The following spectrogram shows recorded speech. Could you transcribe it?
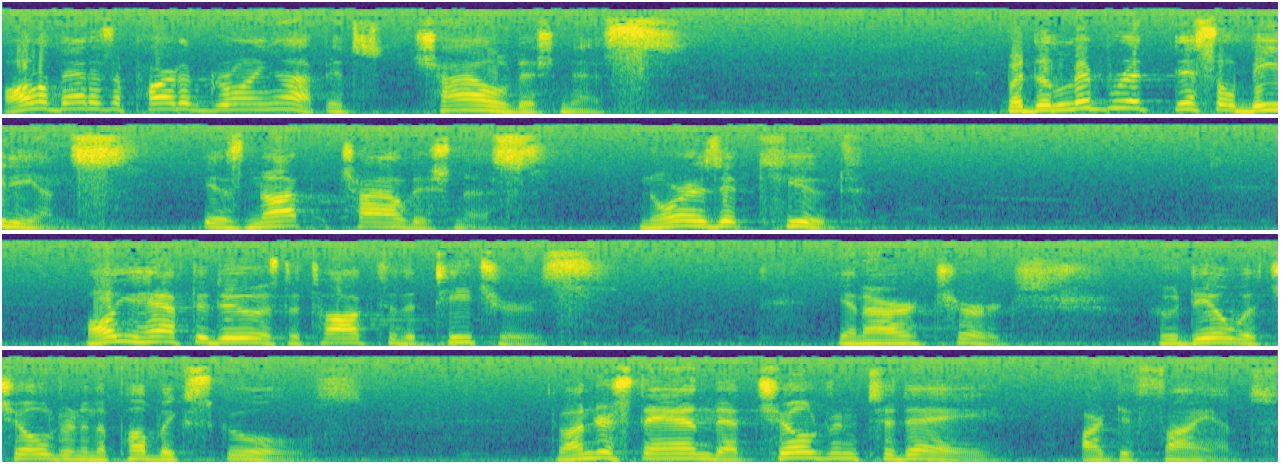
All of that is a part of growing up. It's childishness. But deliberate disobedience is not childishness, nor is it cute. All you have to do is to talk to the teachers in our church who deal with children in the public schools to understand that children today are defiant,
